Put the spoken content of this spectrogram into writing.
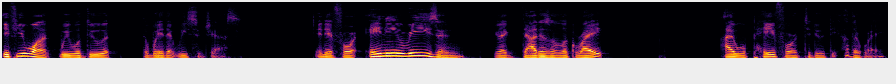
if you want, we will do it the way that we suggest. And if for any reason you're like, that doesn't look right, I will pay for it to do it the other way.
